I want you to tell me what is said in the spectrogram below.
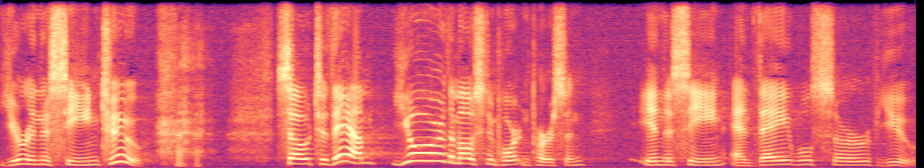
you're in the scene too. so to them, you're the most important person in the scene, and they will serve you.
